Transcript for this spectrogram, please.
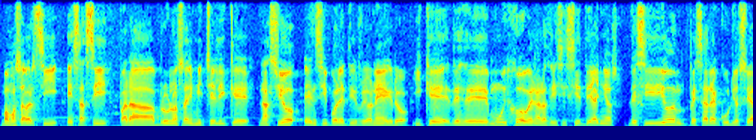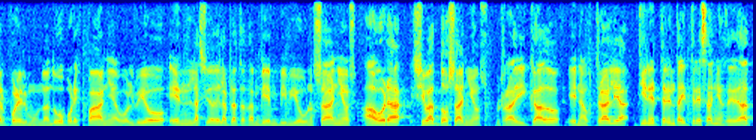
Vamos a ver si es así para Bruno Sainz Micheli que nació en Cipolletti, Río Negro, y que desde muy joven, a los 17 años, decidió empezar a curiosear por el mundo. Anduvo por España, volvió en la ciudad de La Plata también, vivió unos años. Ahora lleva dos años radicado en Australia, tiene 33 años de edad.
